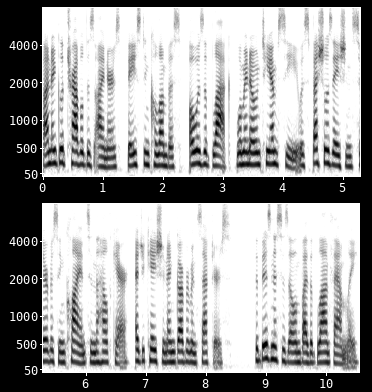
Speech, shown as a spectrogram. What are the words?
Uniglobe Travel Designers, based in Columbus, O is a black, woman owned TMC with specializations servicing clients in the healthcare, education, and government sectors. The business is owned by the Blount family.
